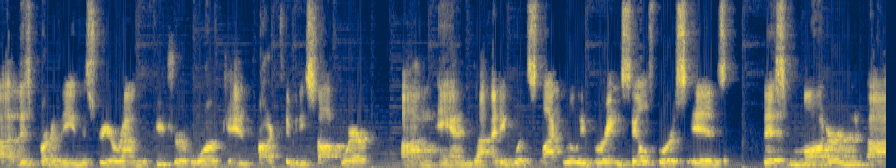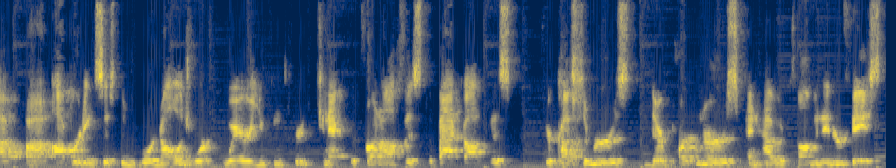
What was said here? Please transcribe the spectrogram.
uh, this part of the industry around the future of work and productivity software. Um, and uh, I think what Slack really brings Salesforce is this modern uh, uh, operating system for knowledge work where you can connect the front office, the back office, your customers, their partners, and have a common interface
